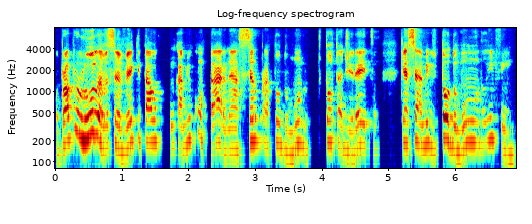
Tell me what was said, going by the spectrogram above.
O próprio Lula, você vê que está um caminho contrário, né? Acendo para todo mundo, torto à direito, quer ser amigo de todo mundo, enfim.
